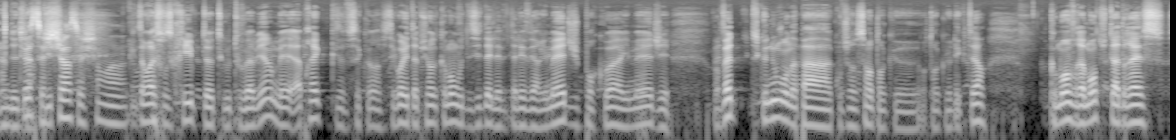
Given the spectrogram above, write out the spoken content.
rien de Tu vois, c'est chiant, c'est chiant. hein. Il t'envoie son script, tout, tout va bien, mais après, c'est quoi, l'étape suivante? Comment vous décidez d'aller vers Image? Pourquoi Image? Et, En fait, parce que nous, on n'a pas conscience de ça en tant que, en tant que lecteur. Comment vraiment tu t'adresses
